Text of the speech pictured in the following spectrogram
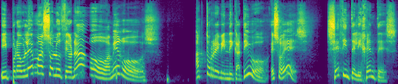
Y problema solucionado, amigos. Acto reivindicativo, eso es. Sed inteligentes.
